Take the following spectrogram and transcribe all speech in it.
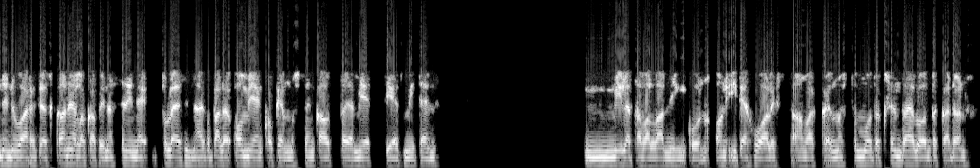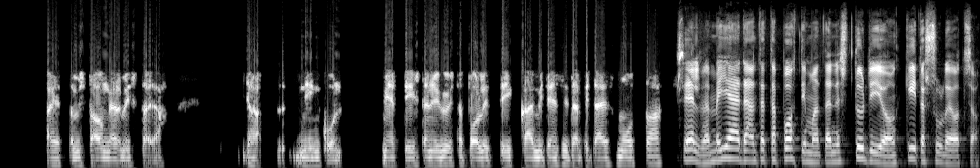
ne nuoret, jotka on elokapinassa, niin ne tulee sinne aika paljon omien kokemusten kautta ja miettii, että miten, millä tavalla niin kuin on itse huolissaan vaikka ilmastonmuutoksen tai luontokadon aiheuttamista ongelmista ja, ja niin kuin miettii sitä nykyistä politiikkaa ja miten sitä pitäisi muuttaa. Selvä, me jäädään tätä pohtimaan tänne studioon. Kiitos sulle Otso.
